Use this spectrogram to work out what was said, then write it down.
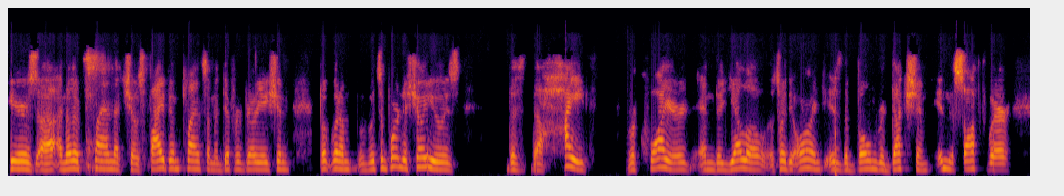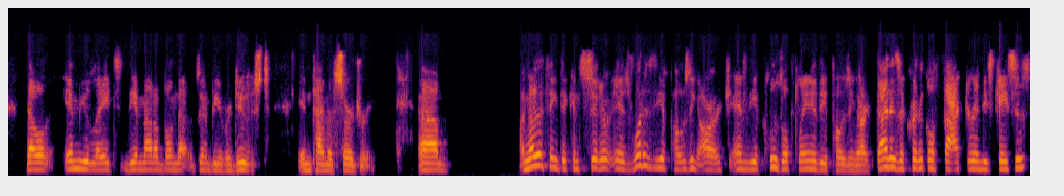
Here's uh, another plan that shows five implants on a different variation. But what I'm, what's important to show you is the, the height required and the yellow, sorry, the orange is the bone reduction in the software that will emulate the amount of bone that's going to be reduced in time of surgery. Um, another thing to consider is what is the opposing arch and the occlusal plane of the opposing arch. That is a critical factor in these cases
